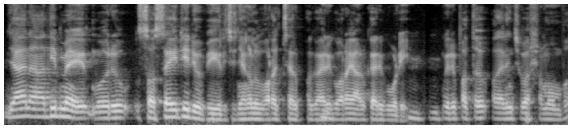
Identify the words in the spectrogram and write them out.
ഞാൻ ആദ്യമേ ഒരു സൊസൈറ്റി രൂപീകരിച്ചു. ഞങ്ങൾ കുറെ ചെറുപ്പക്കാർ കുറെ ആൾക്കാർ കൂടി. ഒരു പത്ത് പതിനഞ്ച് വർഷം മുമ്പ്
